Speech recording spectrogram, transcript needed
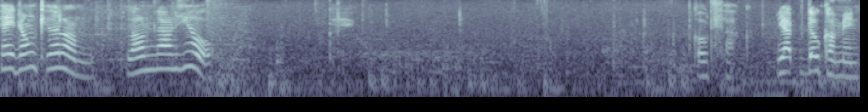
Hey, don't kill him. Let him down here. Okay. Go suck. Yep, they'll come in.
